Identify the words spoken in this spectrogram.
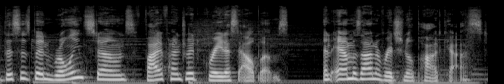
This has been Rolling Stone's 500 Greatest Albums, an Amazon original podcast.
